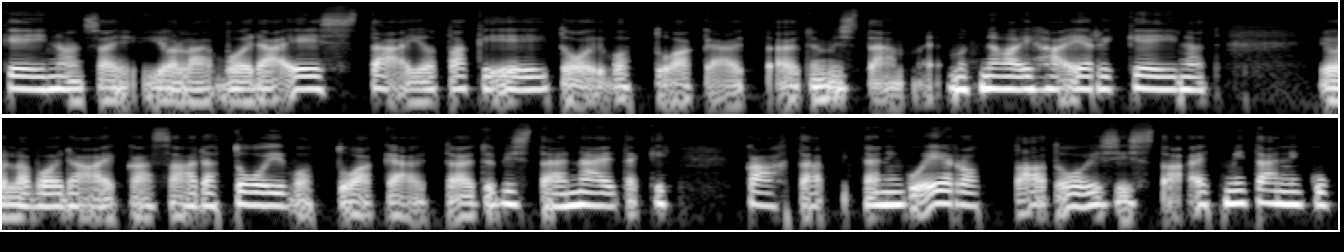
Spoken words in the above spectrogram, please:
keinonsa, joilla voidaan estää jotakin ei-toivottua käyttäytymistä, mutta ne on ihan eri keinot, joilla voidaan aikaa saada toivottua käyttäytymistä. Ja näitäkin kahta pitää niin kuin erottaa toisista, että mitä niin kuin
